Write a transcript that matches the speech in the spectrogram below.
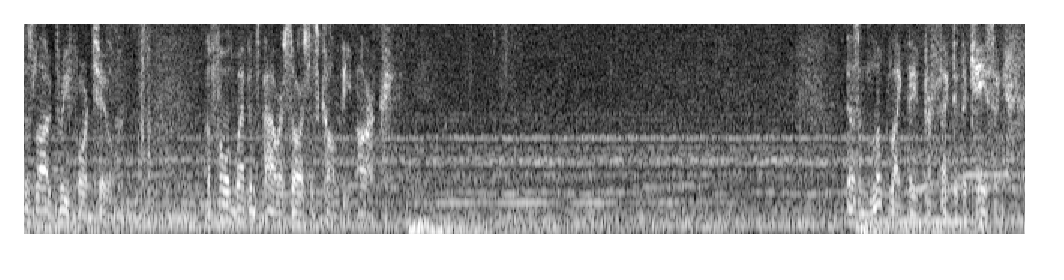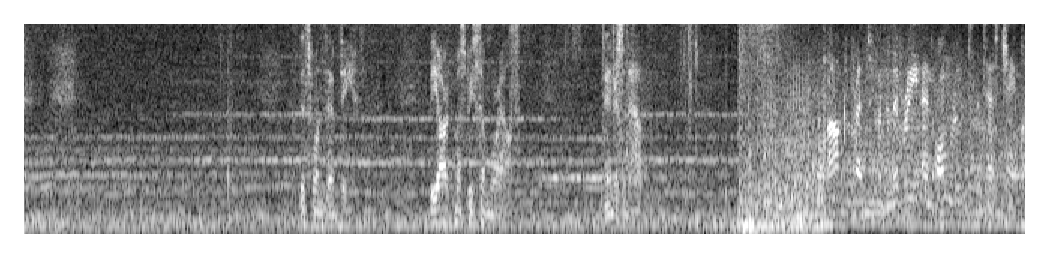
Anderson's log 342. The fold weapons power source is called the Ark. Doesn't look like they've perfected the casing. This one's empty. The Ark must be somewhere else. Anderson out. Ark prepped for delivery and en route to the test chamber.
